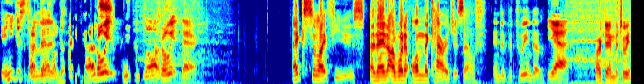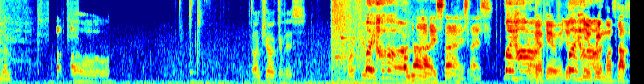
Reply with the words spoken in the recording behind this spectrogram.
Can you just track Let that it- from the fucking cards? Throw it. I need to blow up. Throw it there. X to light fuse, and then I want it on the carriage itself. And in between them. Yeah. Okay, in between them. Oh. Don't choke on this. More fuel. My Oh, heart. nice, nice, nice. My heart. Okay, okay. We My just need to bring more stuff.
